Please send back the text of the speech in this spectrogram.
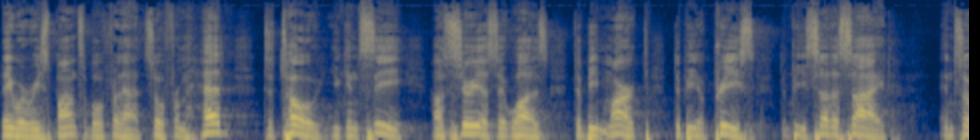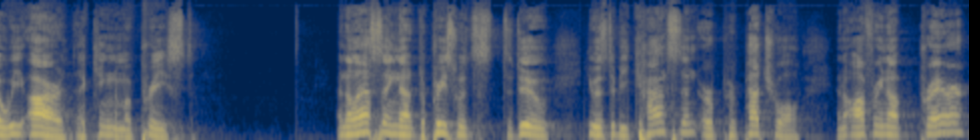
they were responsible for that. So from head to toe, you can see how serious it was to be marked, to be a priest, to be set aside. And so we are a kingdom of priests. And the last thing that the priest was to do, he was to be constant or perpetual in offering up prayer,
